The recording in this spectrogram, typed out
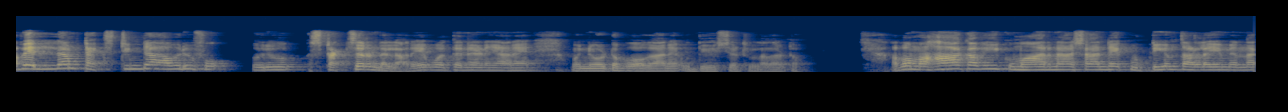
അപ്പോൾ എല്ലാം ടെക്സ്റ്റിന്റെ ആ ഒരു ഒരു സ്ട്രക്ചർ ഉണ്ടല്ലോ. അതേപോലെ തന്നെയാണ് ഞാൻ മുന്നോട്ട് പോകാൻ ഉദ്ദേശിച്ചിട്ടുള്ളത് കേട്ടോ. അപ്പോൾ മഹാകവി കുമാരനാശാന്റെ കുട്ടിയും തള്ളയും എന്ന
